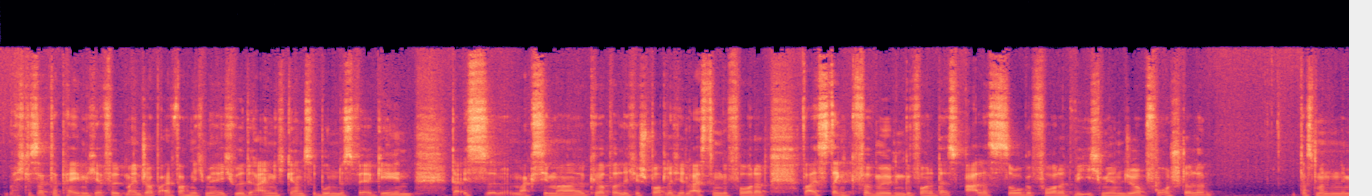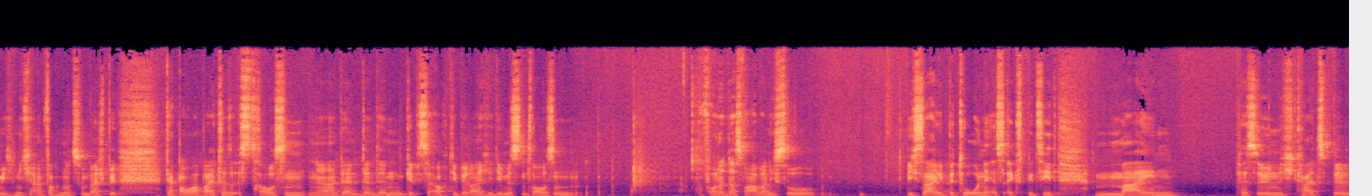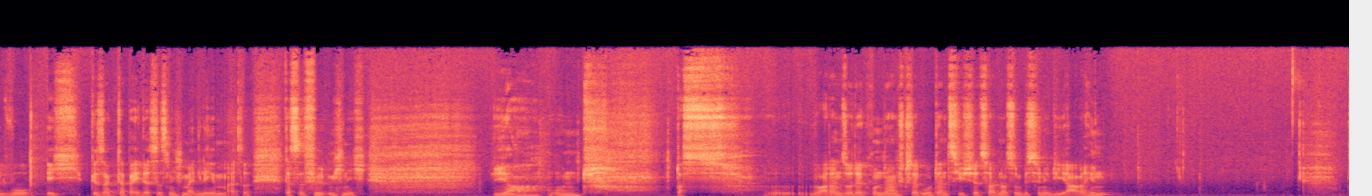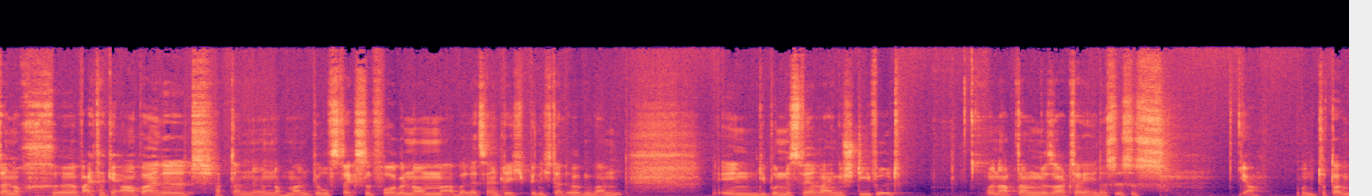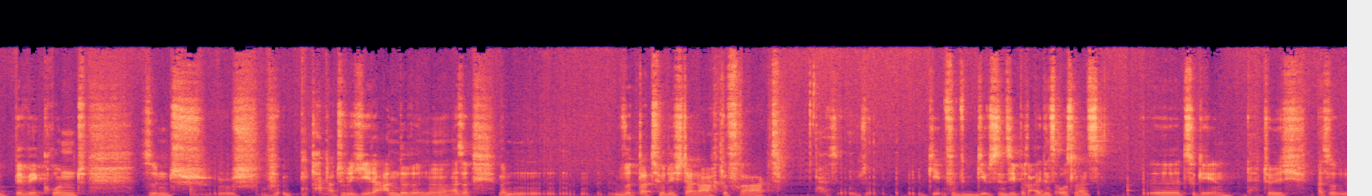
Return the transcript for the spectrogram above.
weil ich gesagt habe, hey, mich erfüllt mein Job einfach nicht mehr. Ich würde eigentlich gern zur Bundeswehr gehen. Da ist äh, maximal körperliche, sportliche Leistung gefordert. Da ist Denkvermögen gefordert. Da ist alles so gefordert, wie ich mir einen Job vorstelle. Dass man nämlich nicht einfach nur zum Beispiel, der Bauarbeiter ist draußen, ja, dann, dann, dann gibt es ja auch die Bereiche, die müssen draußen fordern. Das war aber nicht so ich sage, betone es explizit, mein Persönlichkeitsbild, wo ich gesagt habe, ey, das ist nicht mein Leben. Also das erfüllt mich nicht. Ja, und das äh, war dann so der Grund, da habe ich gesagt, gut, dann ziehe ich jetzt halt noch so ein bisschen in die Jahre hin. Dann noch äh, weitergearbeitet, habe dann äh, nochmal einen Berufswechsel vorgenommen, aber letztendlich bin ich dann irgendwann in die Bundeswehr reingestiefelt und habe dann gesagt, hey, das ist es ja, und der Beweggrund sind hat natürlich jeder andere. Ne? Also man wird natürlich danach gefragt, also, sind Sie bereit, ins Ausland äh, zu gehen? Natürlich. Also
